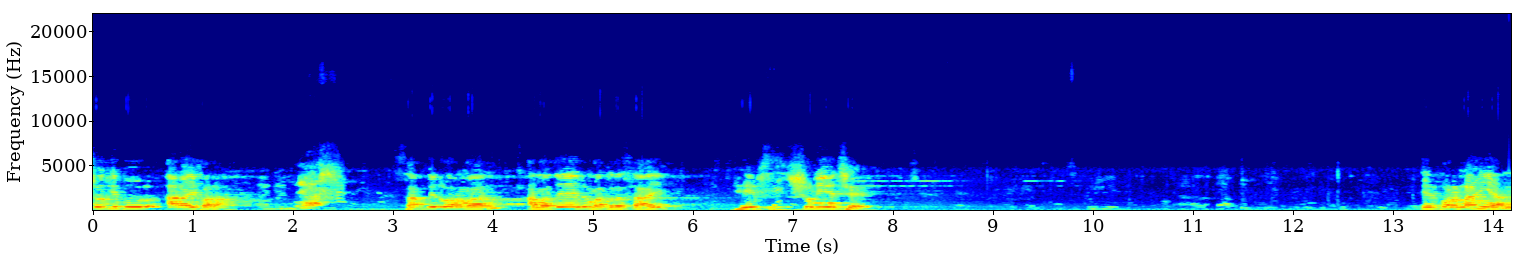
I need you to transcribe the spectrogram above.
সখীপুর, আড়াইপাড়া। সাব্বির রহমান আমাদের মাদ্রাসায় হিপস শুনিয়েছে। এরপর নাহিয়ান।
